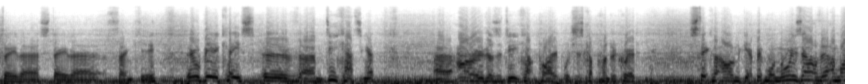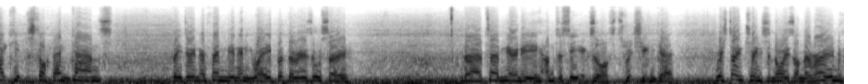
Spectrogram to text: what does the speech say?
stay there, stay there, thank you. It will be a case of um, decatting it. Uh, Arrow does a decat pipe, which is a couple hundred quid. stick that on, to get a bit more noise out of it. I might keep the stock end cans. They don't offend me in any way, but there is also the Termignoni under-seat exhausts which you can get, which don't change the noise on their own,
